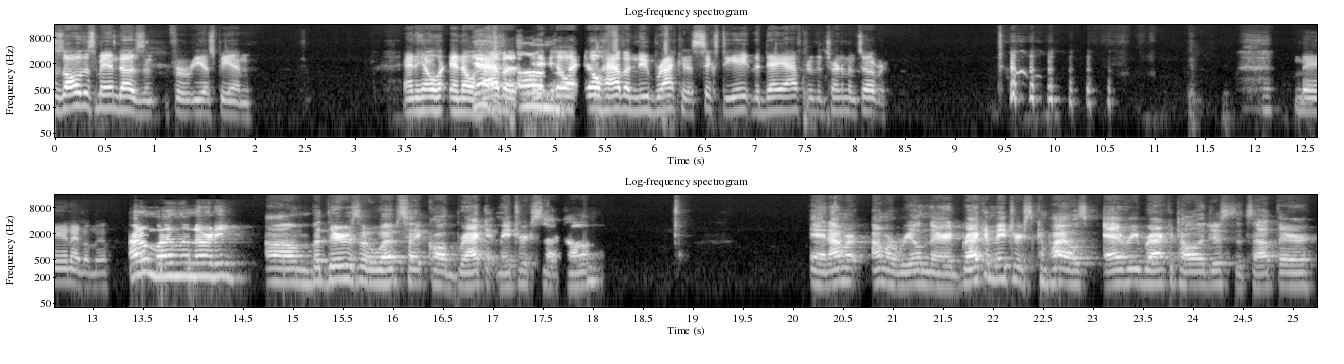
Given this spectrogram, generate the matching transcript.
is all this man does for ESPN. And he'll and he'll Yeah, have a um, he'll he'll have a new bracket of 68 the day after the tournament's over. Man, I don't know. I don't mind Lunardi, um, but there's a website called bracketmatrix.com. And I'm a, I'm a real nerd. Bracket Matrix compiles every bracketologist that's out there,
